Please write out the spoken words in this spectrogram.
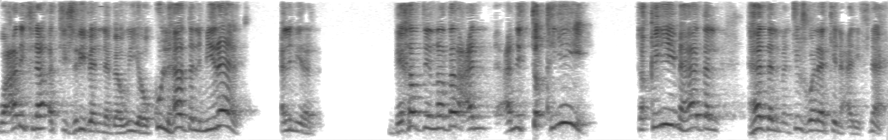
وعرفنا التجربة النبوية وكل هذا الميراث الميراث. بغض النظر عن عن التقييم تقييم هذا هذا المنتوج ولكن عرفناه.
